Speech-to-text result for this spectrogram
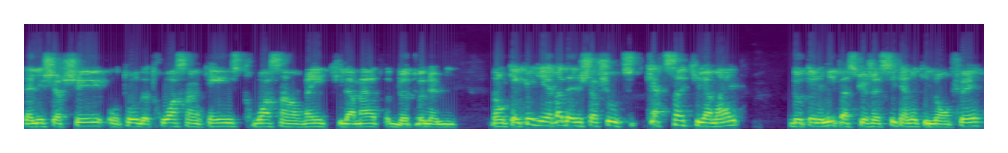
d'aller chercher autour de 315, 320 km d'autonomie. Donc, quelqu'un qui est capable d'aller chercher au-dessus de 400 km d'autonomie, parce que je sais qu'il y en a qui l'ont fait,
